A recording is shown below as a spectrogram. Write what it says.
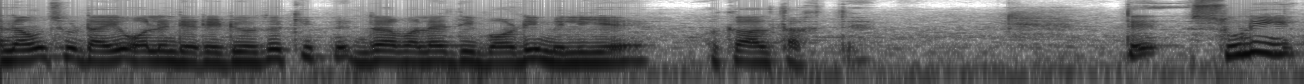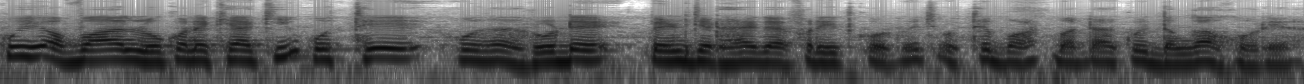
ਅਨਾਉਂਸਮੈਂਟ ਆਈ 올 ਇੰਡੀਆ ਰੇਡੀਓ ਤੋਂ ਕਿ ਪਿੰਡਰਾ ਵਾਲੇ ਦੀ ਬਾਡੀ ਮਿਲੀ ਹੈ ਅਕਾਲ ਤਖਤ ਤੇ। ਤੇ ਸੁਣੀ ਕੋਈ ਅਫਵਾਹ ਲੋਕਾਂ ਨੇ ਕਿਹਾ ਕਿ ਉੱਥੇ ਉਹਦਾ ਰੋਡੇ ਪਿੰਡ ਜਿਹੜਾ ਹੈਗਾ ਫਰੀਦਕੋਟ ਵਿੱਚ ਉੱਥੇ ਬਹੁਤ ਵੱਡਾ ਕੋਈ ਦੰਗਾ ਹੋ ਰਿਹਾ।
